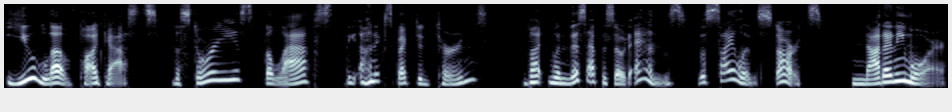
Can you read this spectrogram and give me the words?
You love podcasts the stories, the laughs, the unexpected turns. But when this episode ends, the silence starts. Not anymore.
